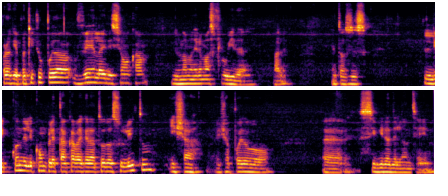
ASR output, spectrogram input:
¿para qué? Para que yo pueda ver la edición acá de una manera más fluida, ¿vale? Entonces, cuando ele completar acá vai quedar todo azulito y ya, ya puedo eh, adelante ahí, ¿no?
